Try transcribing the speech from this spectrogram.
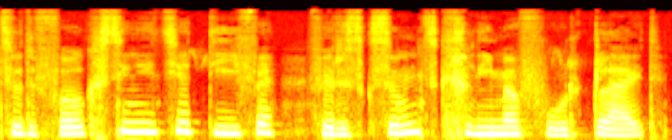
zu der Volksinitiative für ein gesundes Klima vorgelegt.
